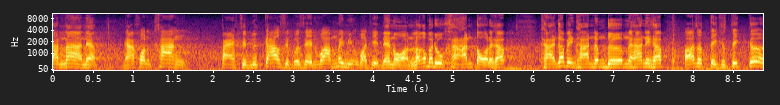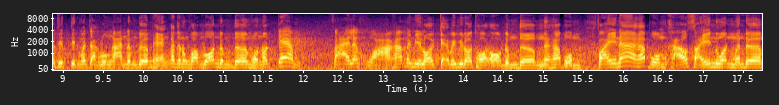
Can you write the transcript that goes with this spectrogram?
ด้านหน้าเนี่ยนะค่อนข้าง 80 หรือ 90%ว่าไม่มีอุบัติเหตุแน่นอน แล้วก็มาดูคานต่อเลยครับ คานก็เป็นคานเดิมๆนะฮะนี่ครับพลาสติกสติ๊กเกอร์ที่ติดมาจากโรงงานเดิมๆแผงกันจะทำความร้อนเดิมๆหัวน็อตแก้มซ้ายและขวาครับไม่มีรอยแกะไม่มีรอยถอดออกเดิมๆนะครับผมไฟหน้าครับผมขาวใสนวลเหมือนเดิม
